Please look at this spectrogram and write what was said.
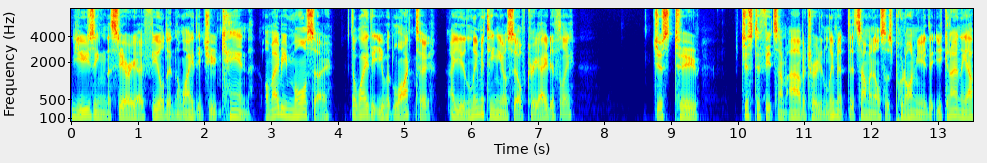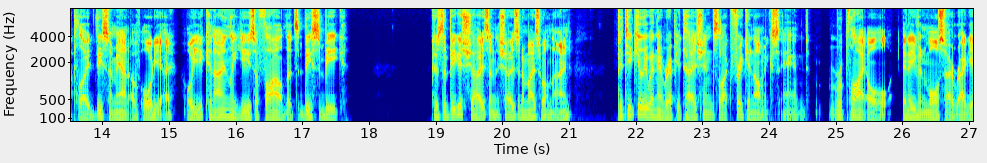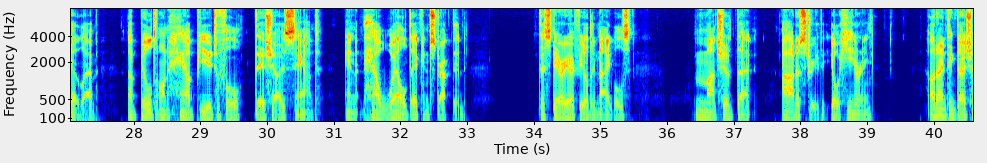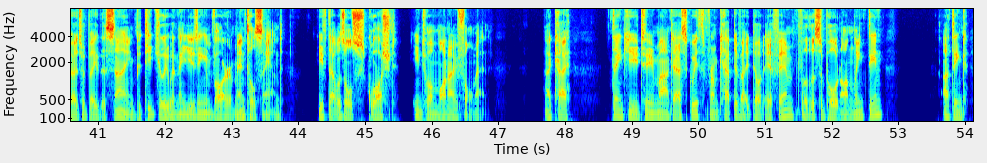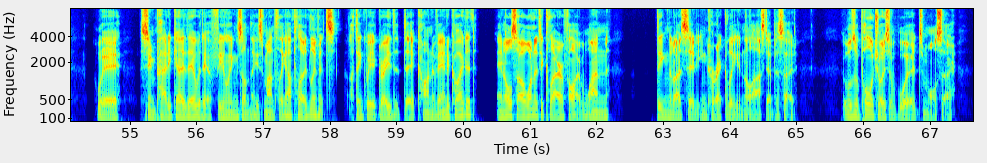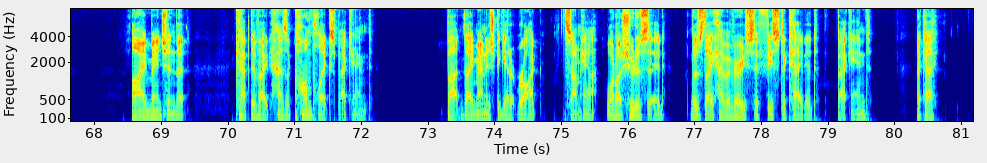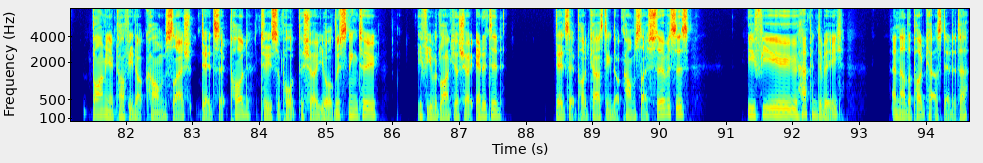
using the stereo field in the way that you can, or maybe more so, the way that you would like to? Are you limiting yourself creatively just to just to fit some arbitrary limit that someone else has put on you that you can only upload this amount of audio or you can only use a file that's this big? Because the biggest shows and the shows that are most well known, particularly when their reputations like Freakonomics and Reply All, and even more so Radio Lab, are built on how beautiful their shows sound and how well they're constructed. The stereo field enables much of that artistry that you're hearing. I don't think those shows would be the same, particularly when they're using environmental sound, if that was all squashed into a mono format. Okay. Thank you to Mark Asquith from Captivate.fm for the support on LinkedIn. I think we're simpatico there with our feelings on these monthly upload limits. I think we agree that they're kind of antiquated. And also, I wanted to clarify one thing that I said incorrectly in the last episode. It was a poor choice of words, more so. I mentioned that Captivate has a complex backend, but they managed to get it right somehow. What I should have said was they have a very sophisticated backend. Okay. Buymeacoffee.com slash deadsetpod to support the show you're listening to. If you would like your show edited, deadsetpodcasting.com slash services. If you happen to be another podcast editor,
